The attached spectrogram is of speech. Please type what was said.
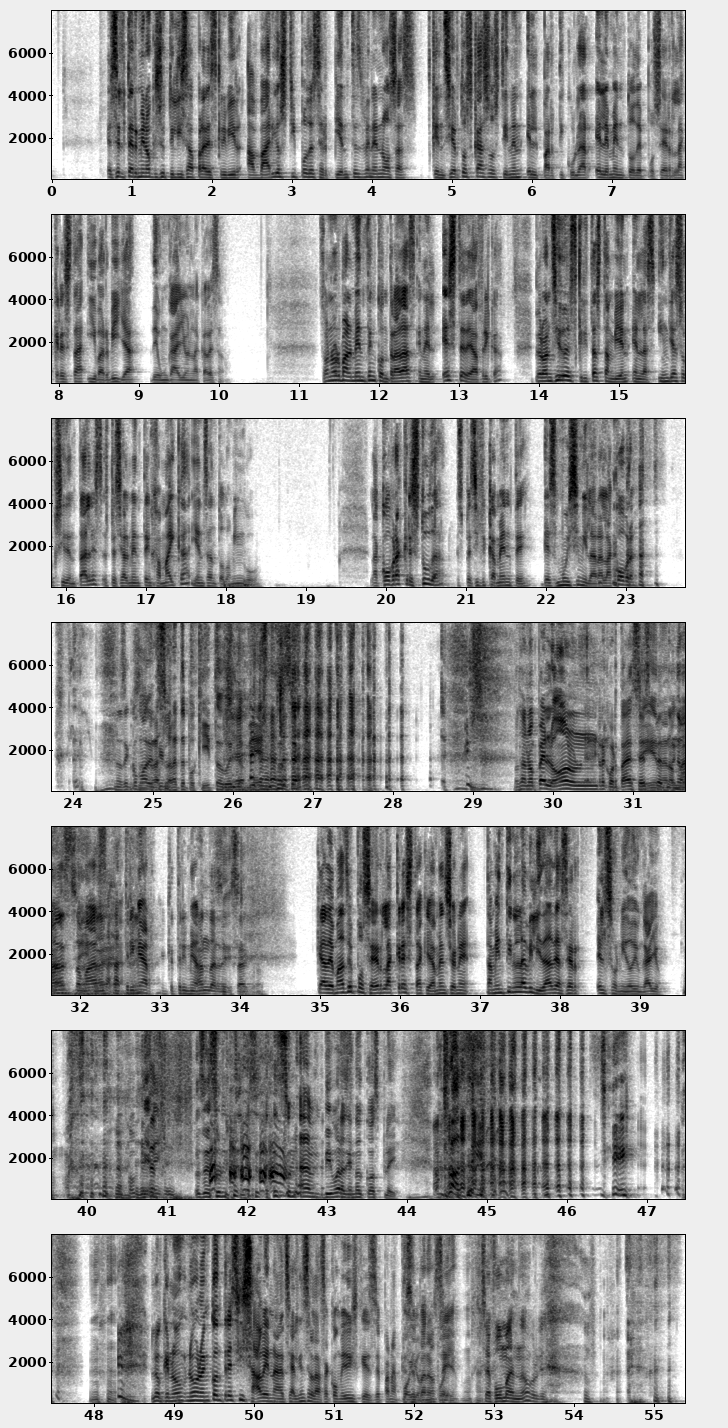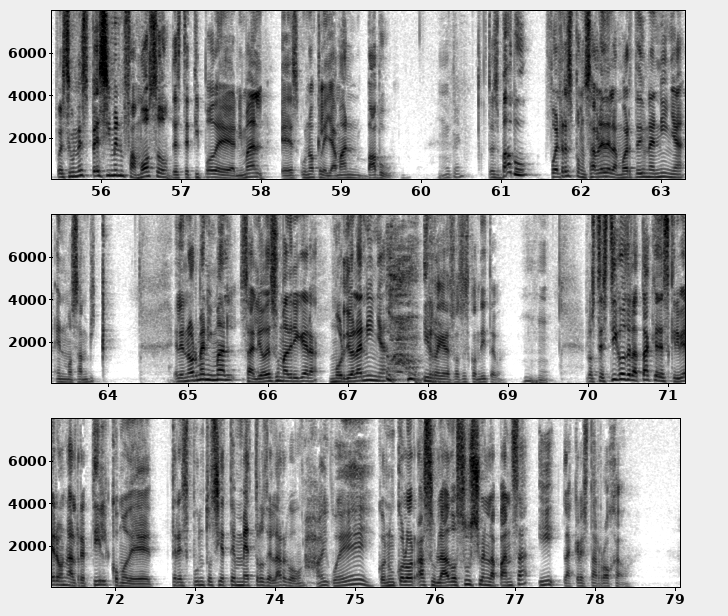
Es el término que se utiliza para describir a varios tipos de serpientes venenosas que en ciertos casos tienen el particular elemento de poseer la cresta y barbilla de un gallo en la cabeza. Son normalmente encontradas en el este de África, pero han sido descritas también en las Indias Occidentales, especialmente en Jamaica y en Santo Domingo. La cobra crestuda, específicamente, es muy similar a la cobra. No sé cómo Pues decirlo. poquito, güey, también. O sea, O sea, no pelón, un recortado de Sí, césped no, nomás. Nomás, sí, a trimear, hay que trimear. Ándale, Sí, sí. exacto. Que además de poseer la cresta que ya mencioné, también tiene la habilidad de hacer el sonido de un gallo. o sea, es, un- es una víbora haciendo cosplay. Sí. Lo que no, no, no encontré si saben, ah, si alguien se las ha comido y que sepan Que apoyo. sepan no apoyo. sé. Se fuman, ¿no? Porque Pues un espécimen famoso de este tipo de animal es uno que le llaman babu. Entonces, Babu fue el responsable de la muerte de una niña en Mozambique. El enorme animal salió de su madriguera, mordió a la niña y regresó a su escondite. güey. Los testigos del ataque describieron al reptil como de 3.7 metros de largo, Ay, güey. con un color azulado sucio en la panza y la cresta roja.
